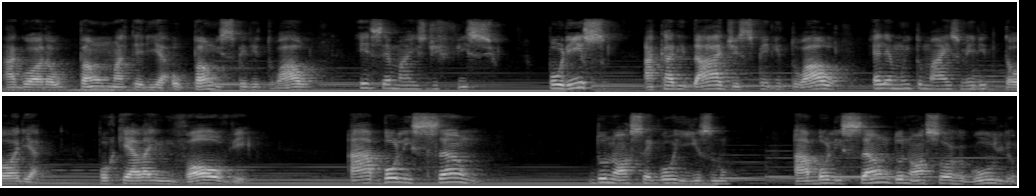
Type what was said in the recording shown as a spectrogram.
Agora o pão material, o pão espiritual, esse é mais difícil. Por isso, a caridade espiritual, ela é muito mais meritória, porque ela envolve a abolição do nosso egoísmo, a abolição do nosso orgulho.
